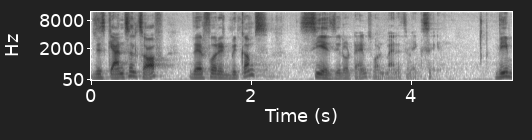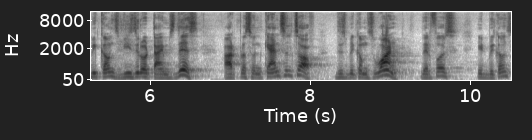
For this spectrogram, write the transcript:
this cancels off therefore, it becomes C a 0 times 1 minus of x a. V becomes V 0 times this r plus 1 cancels off this becomes 1 therefore, it becomes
